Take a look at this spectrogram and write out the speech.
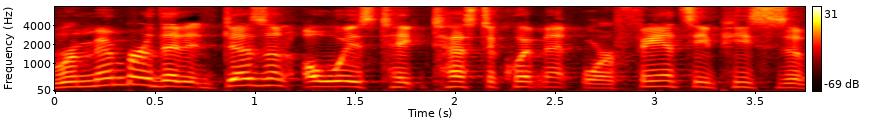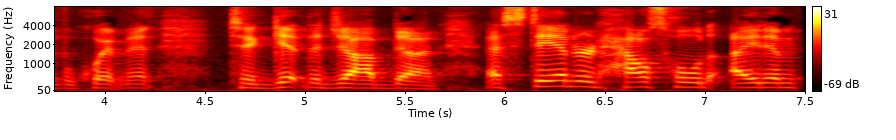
Remember that it doesn't always take test equipment or fancy pieces of equipment to get the job done. A standard household item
